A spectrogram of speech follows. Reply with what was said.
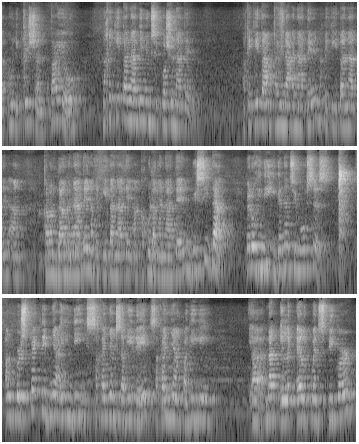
not only Christian, tayo, nakikita natin yung sitwasyon natin. Nakikita ang kahinaan natin, nakikita natin ang karamdaman natin, nakikita natin ang kakulangan natin. We see that. Pero hindi ganan si Moses. Ang perspective niya ay hindi sa kanyang sarili, sa kanyang pagiging uh, not elo- eloquent speaker,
